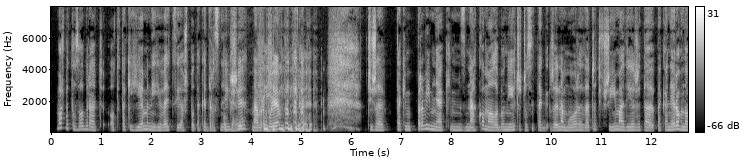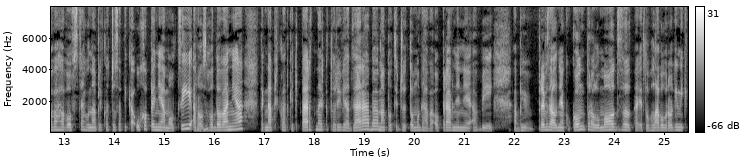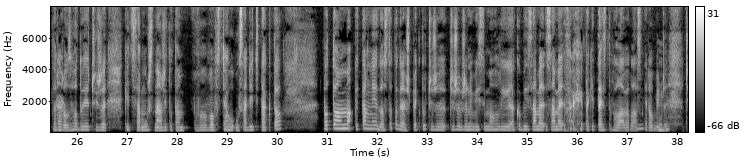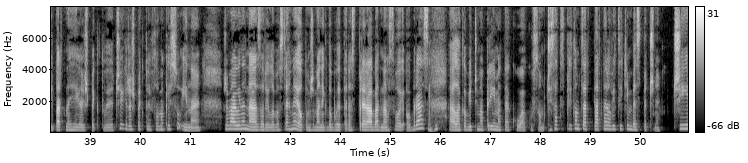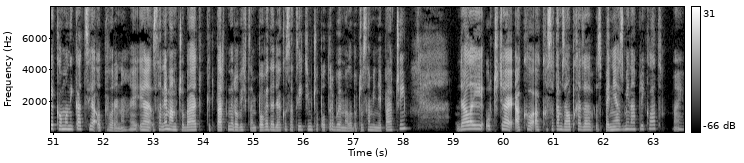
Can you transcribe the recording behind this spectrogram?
Môžeme to zobrať od takých jemných vecí až po také drsnejšie, okay. navrhujem. Čiže takým prvým nejakým znakom alebo niečo, čo si tak žena môže začať všímať, je, že tá taká nerovnováha vo vzťahu, napríklad čo sa týka uchopenia moci a mhm. rozhodovania, tak napríklad keď partner, ktorý viac zarába, má pocit, že tomu dáva oprávnenie, aby, aby prevzal nejakú kontrolu, moc a je to hlavou rodiny, ktorá rozhoduje, čiže keď sa muž snaží to tam vo vzťahu usadiť takto, potom, keď tam nie je dostatok rešpektu, čiže, čiže ženy by si mohli akoby same, same taký, taký test v hlave vlastne robiť, mm-hmm. že, či partner ich rešpektuje, či ich rešpektuje v tom, aké sú iné, že majú iné názory, lebo vzťah nie je o tom, že ma niekto bude teraz prerábať na svoj obraz, mm-hmm. ale akoby či ma príjima takú, akú som. Či sa pri tom partnerovi cítim bezpečne či je komunikácia otvorená. Hej? Ja sa nemám čo báť, keď partnerovi chcem povedať, ako sa cítim, čo potrebujem alebo čo sa mi nepáči. Ďalej určite aj ako, ako sa tam zaobchádza s peniazmi napríklad.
